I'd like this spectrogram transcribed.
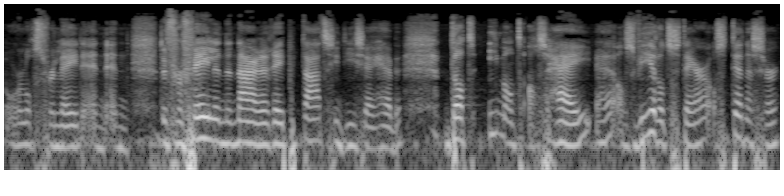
oorlogsverleden... En, en de vervelende, nare reputatie die zij hebben... dat iemand als hij, hè, als wereldster, als tennisser...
